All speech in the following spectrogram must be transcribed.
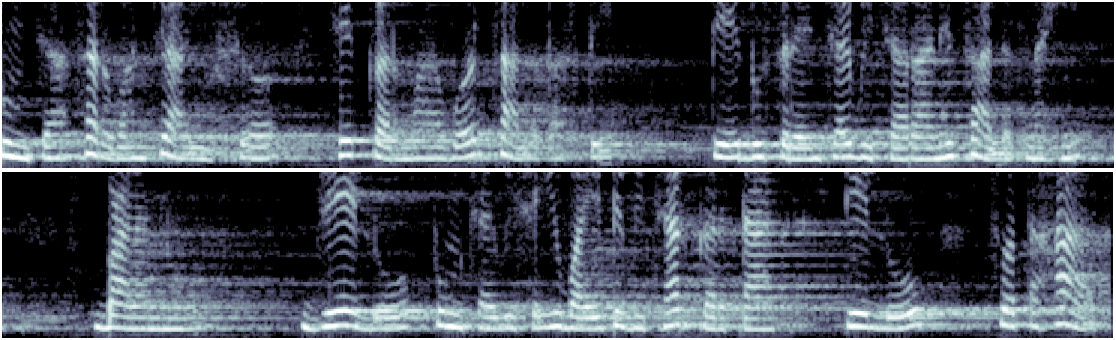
तुमच्या सर्वांचे आयुष्य हे कर्मावर चालत असते. ते दुसऱ्यांच्या विचाराने चालत नाही. बाळांनो जे लोक तुमच्याविषयी वाईट विचार करतात ते लोक स्वतःच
